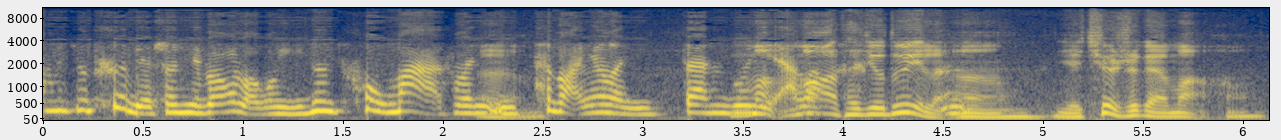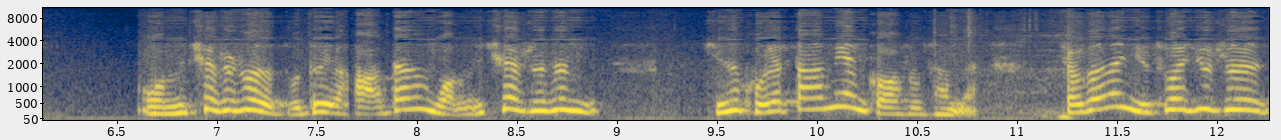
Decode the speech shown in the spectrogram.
他们就特别生气，把我老公一顿臭骂，说你嗯翅膀硬了，你三十多骂年了。骂他就对了，嗯，也确实该骂啊。我们确实做的不对哈，但是我们确实是寻思回来当面告诉他们。小哥，那你说就是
